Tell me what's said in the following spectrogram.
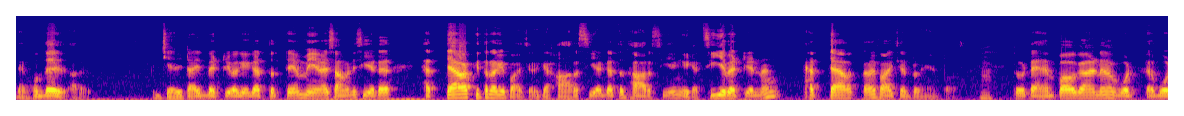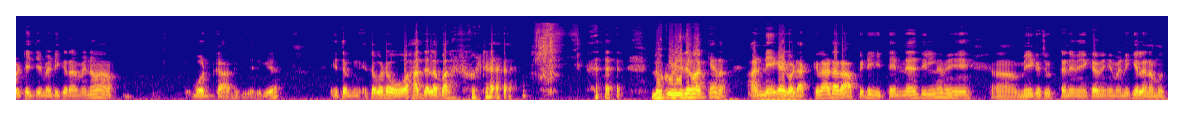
දැන් හොඳ අර ජෙල්ටයි බැට්‍රි වගේ ගත්තොත්තය මේවයි සාමන සියට හැත්තාවක් විතරගේ පාචරක හාරසිය ගත්තත් හාරසියෙන් එක සිය බැට්‍රියන්නම් හැත්තාවක් තමයි පාචන් ප්‍රලයන් පස් තෝට ඇම්පව ගාන වොට් බෝල්ටෙජ්ජ මැඩි කරමෙනවා බොඩ් ගාන කියද කියලා එතකොට ඕ හදල බලනකොට ලොකු විදමක් යන අන්න ඒක ගොඩක් කලාට අපිට හිතෙන්න තිල්න මේ මේක චුට්ටන මේක මෙහෙමනි කියලා. නමුත්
